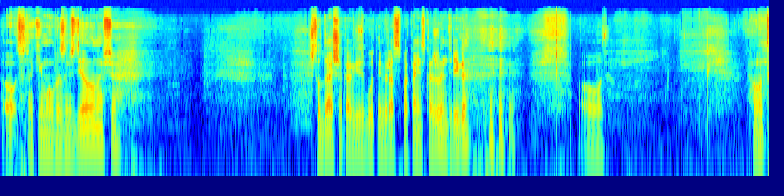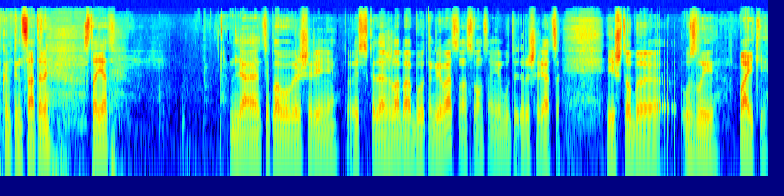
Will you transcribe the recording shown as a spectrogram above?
Вот таким образом сделано все. Что дальше, как здесь будет набираться, пока не скажу. Интрига. Вот. Вот компенсаторы стоят для теплового расширения. То есть, когда желоба будут нагреваться на солнце, они будут расширяться. И чтобы узлы пайки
